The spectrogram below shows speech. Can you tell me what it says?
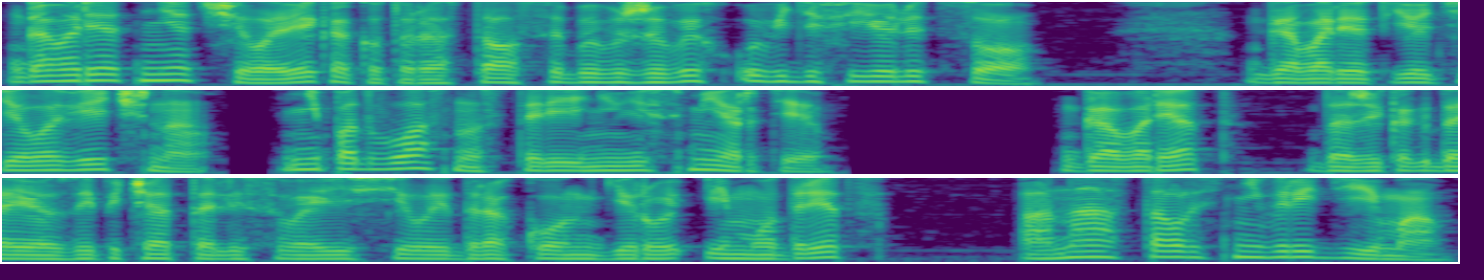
Говорят, нет человека, который остался бы в живых, увидев ее лицо. Говорят, ее тело вечно, не подвластно старению и смерти. Говорят, даже когда ее запечатали своей силой дракон, герой и мудрец, она осталась невредима.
